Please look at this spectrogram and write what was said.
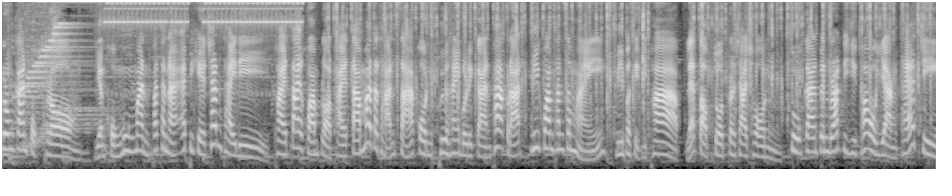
กรมการปกครองยังคงมุ่งมั่นพัฒนาแอปพลิเคชันไทยดี ภายใต้ความปลอดภัยตามมาตรฐานสากล เพื่อให้บริการภาครัฐ มีความทันสมัย มีประสิทธิภาพ และตอบโจทย์ประชาชน สู่การเป็นรัฐดิจิทัลอย่างแท้จริง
